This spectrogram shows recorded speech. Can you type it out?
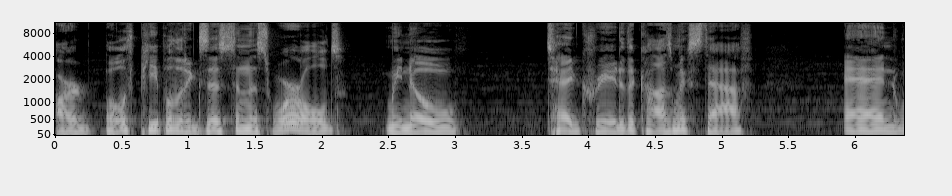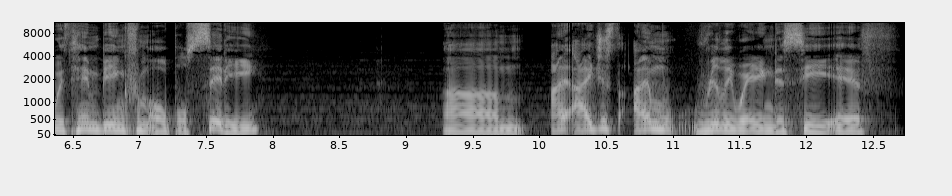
are both people that exist in this world. We know Ted created the cosmic staff. And with him being from Opal City, um, I, I just I'm really waiting to see if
